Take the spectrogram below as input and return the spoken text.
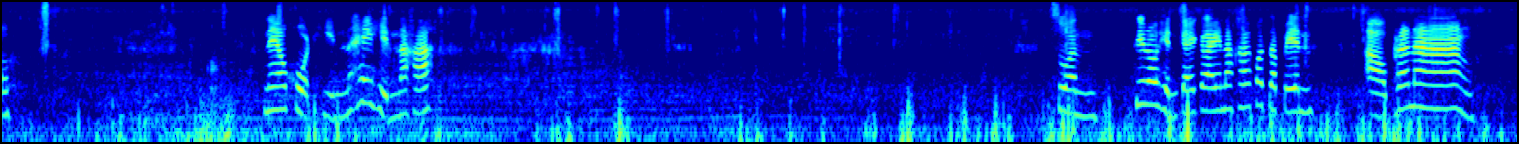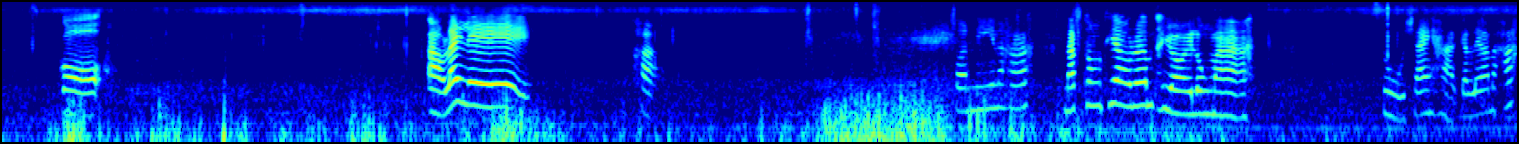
แนวโขดหินให้เห็นนะคะ ส่วนที่เราเห็นไกลๆนะคะ ก็จะเป็นอ่าวพระนางเกาะอ่าวไล่เลค่ะ ตอนนี้นะคะ นักท่องเที่ยวเริ่มทยอยลงมา สู่ชายหาดกันแล้วนะคะ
